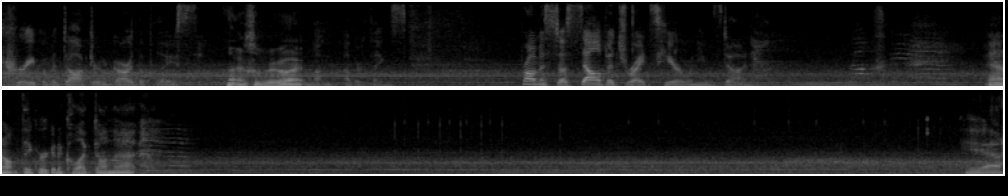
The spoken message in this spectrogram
creep of a doctor to guard the place, That's be right. among other things. Promised us salvage rights here when he was done. And I don't think we're gonna collect on that. Yeah.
